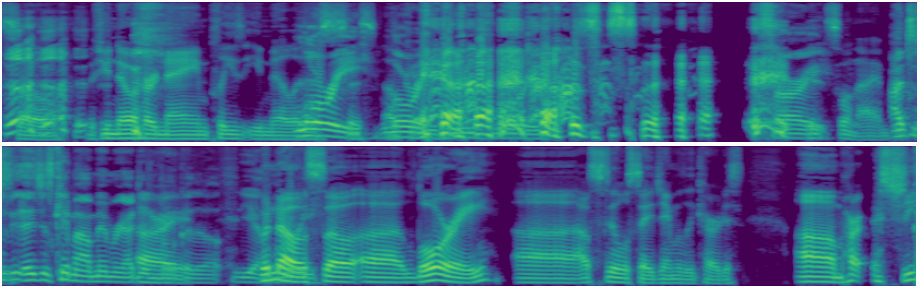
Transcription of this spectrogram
so if you know her name, please email us. Laurie. It's- Laurie. okay. Her name is Sorry. it's on IMDb. I just it just came out of memory. I just right. it up. Yeah, but no, so uh Laurie, uh I'll still say Jamie Lee Curtis. Um her she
